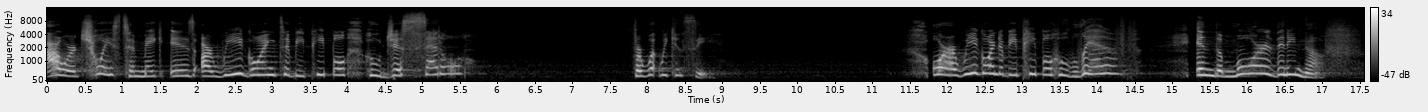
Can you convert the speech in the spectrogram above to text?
Our choice to make is are we going to be people who just settle? For what we can see? Or are we going to be people who live in the more than enough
